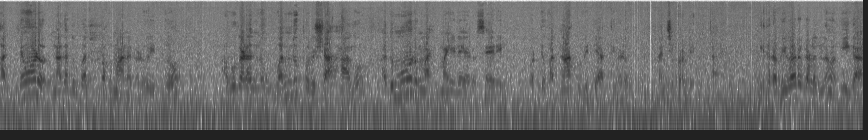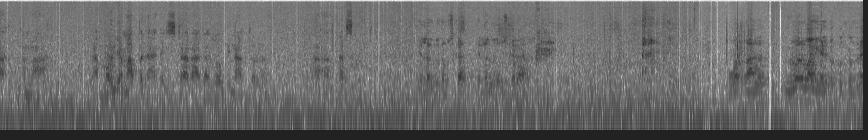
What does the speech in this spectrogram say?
ಹದಿನೇಳು ನಗದು ಬಹುಮಾನಗಳು ಇದ್ದು, ಅವುಗಳನ್ನು ಒಂದು ಪುರುಷ ಹಾಗೂ ಹದಿಮೂರು ಮಹಿ- ಮಹಿಳೆಯರು ಸೇರಿ ಒಟ್ಟು ಹದಿನಾಲ್ಕು ವಿದ್ಯಾರ್ಥಿಗಳು ಹಂಚಿಕೊಂಡಿರುತ್ತಾರೆ. ಇದರ ವಿವರಗಳನ್ನು ಈಗ ನಮ್ಮ ಮೌಲ್ಯಮಾಪನ ರಿಜಿಸ್ಟ್ರಾರ್ ಆದ ಗೋಪಿನಾಥ್ ಅವರು ನಡೆಸ್ಕೊಡ್ತಾರೆ. ಎಲ್ಲರಿಗೂ ನಮಸ್ಕಾರ. ಎಲ್ಲರಿಗೂ ನಮಸ್ಕಾರ. ಮೂವತ್ನಾಲ್ಕು ವಿವರವಾಗಿ ಹೇಳಬೇಕು ಅಂತಂದರೆ,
